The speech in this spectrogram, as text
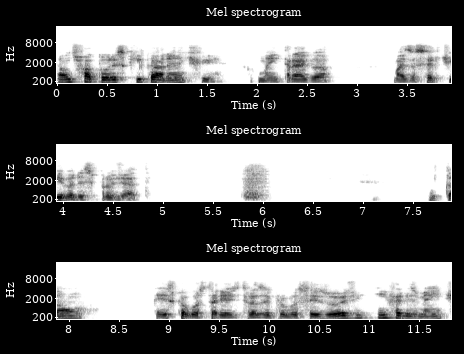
é um dos fatores que garante uma entrega mais assertiva desse projeto. Então, é isso que eu gostaria de trazer para vocês hoje. Infelizmente,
